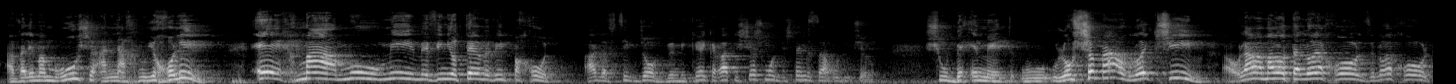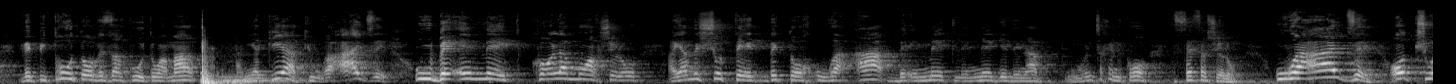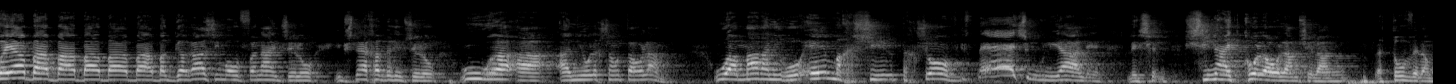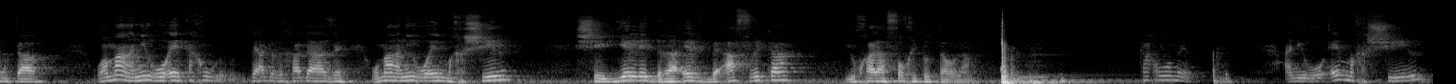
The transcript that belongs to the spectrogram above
אבל הם אמרו שאנחנו יכולים. איך, מה, מו, מי, מבין יותר, מבין פחות. אגב, סטיב ג'ובס, במקרה קראתי 612 עמודים שלו. שהוא באמת, הוא, הוא לא שמע, הוא לא הקשיב. העולם אמר לו, אתה לא יכול, זה לא יכול. ופיטרו אותו וזרקו אותו. הוא אמר, אני אגיע, כי הוא ראה את זה. הוא באמת, כל המוח שלו היה משוטט בתוך, הוא ראה באמת לנגד עיניו. אני צריכים לקרוא את הספר שלו. הוא ראה את זה, עוד כשהוא היה ב- ב- ב- ב- ב- בגראז' עם האופניים שלו, עם שני החברים שלו, הוא ראה, אני הולך לשנות את העולם. הוא אמר, אני רואה מכשיר, תחשוב, לפני שהוא נהיה, שינה את כל העולם שלנו, לטוב ולמותר. הוא אמר, אני רואה, ככה הוא, זה אגב אחד הזה, הוא אמר, אני רואה מכשיר שילד רעב באפריקה יוכל להפוך איתו את העולם. ככה הוא אומר. אני רואה מכשיר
